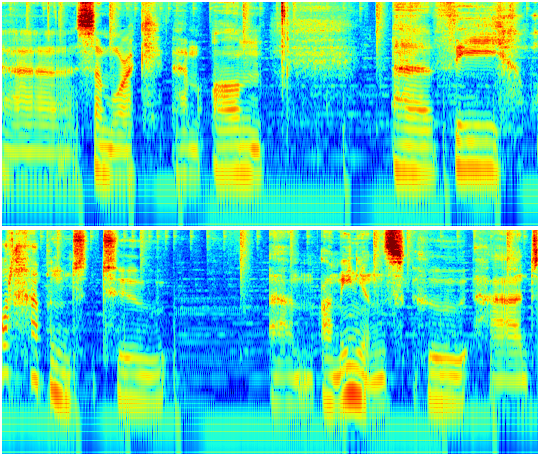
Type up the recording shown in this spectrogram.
uh, some work um, on uh, the what happened to um, Armenians who had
